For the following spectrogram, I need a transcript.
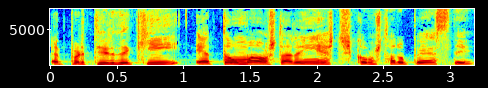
a partir daqui é tão mau estarem estes como estar o PSD.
